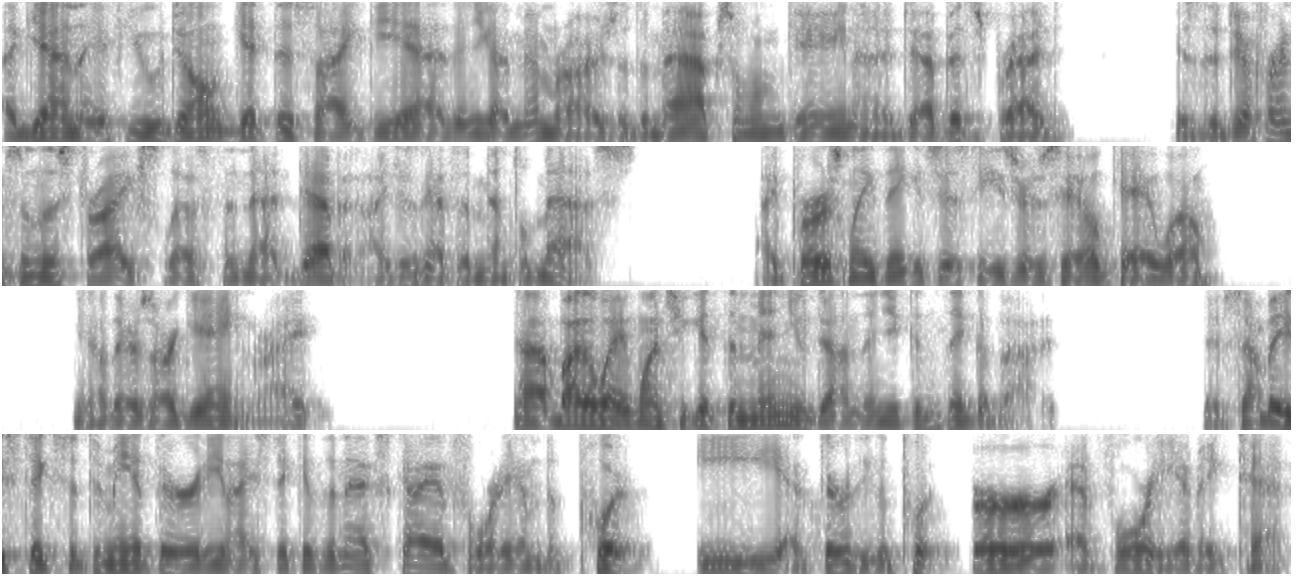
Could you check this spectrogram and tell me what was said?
again, if you don't get this idea, then you got to memorize that the maximum gain in a debit spread is the difference in the strikes less than net debit. I just think that's a mental mess. I personally think it's just easier to say, okay, well, you know, there's our gain, right? Uh, by the way, once you get the menu done, then you can think about it. If somebody sticks it to me at 30 and I stick it to the next guy at 40, I'm to put E at 30, to put ER at 40, I make 10.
